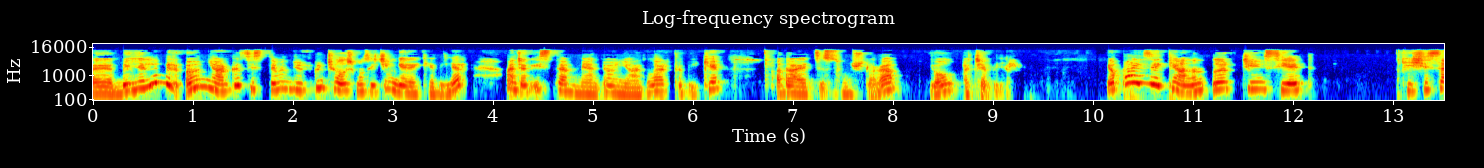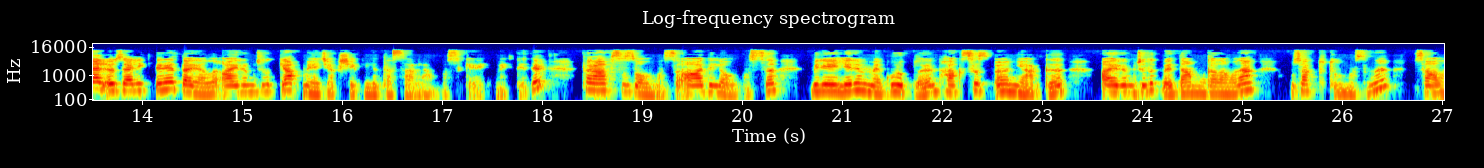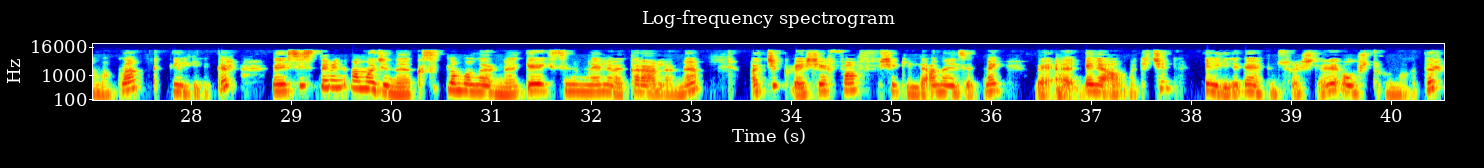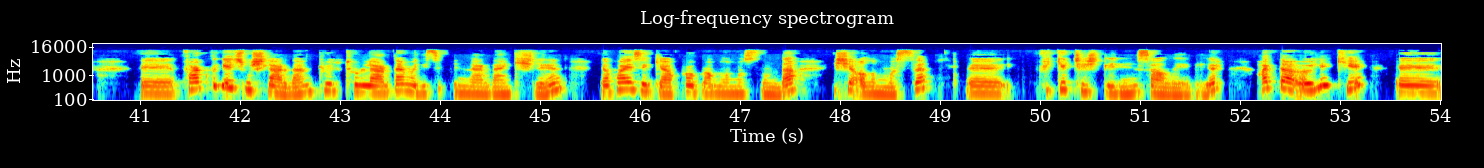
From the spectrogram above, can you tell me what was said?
E, belirli bir ön yargı sistemin düzgün çalışması için gerekebilir. Ancak istenmeyen ön yargılar tabii ki adaletsiz sonuçlara yol açabilir. Yapay zekanın ırk, cinsiyet, kişisel özelliklere dayalı ayrımcılık yapmayacak şekilde tasarlanması gerekmektedir. Tarafsız olması, adil olması, bireylerin ve grupların haksız ön yargı, ayrımcılık ve damgalamadan uzak tutulmasını sağlamakla ilgilidir. E, sistemin amacını, kısıtlamalarını, gereksinimlerini ve kararlarını açık ve şeffaf şekilde analiz etmek ve ele almak için ilgili denetim süreçleri oluşturulmalıdır e, farklı geçmişlerden, kültürlerden ve disiplinlerden kişilerin yapay zeka programlamasında işe alınması e, fikir çeşitliliğini sağlayabilir. Hatta öyle ki e,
